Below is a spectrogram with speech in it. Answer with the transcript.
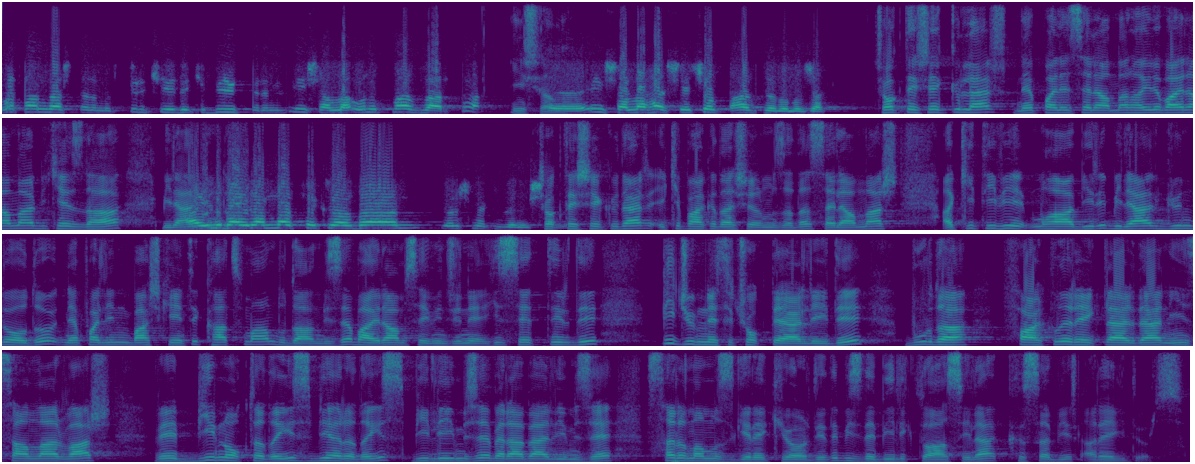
vatandaşlarımız, Türkiye'deki büyüklerimiz inşallah unutmazlarsa İnşallah. e, inşallah her şey çok daha güzel olacak. Çok teşekkürler. Nepal'e selamlar. Hayırlı bayramlar bir kez daha. Bilal Hayırlı Gündüz. bayramlar tekrardan. Görüşmek üzere inşallah. Çok teşekkürler. Ekip arkadaşlarımıza da selamlar. Aki TV muhabiri Bilal Gündoğdu, Nepal'in başkenti Katmandu'dan bize bayram sevincini hissettirdi. Bir cümlesi çok değerliydi. Burada farklı renklerden insanlar var ve bir noktadayız, bir aradayız. Birliğimize, beraberliğimize sarılmamız gerekiyor dedi. Biz de birlik duasıyla kısa bir araya gidiyoruz.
